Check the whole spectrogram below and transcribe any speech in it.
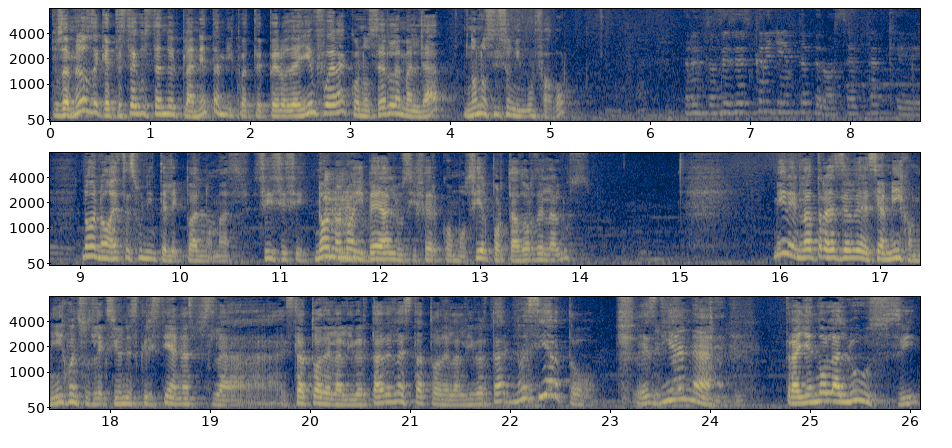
pues a menos de que te esté gustando el planeta, mi cuate, pero de ahí en fuera conocer la maldad no nos hizo ningún favor. Pero entonces es creyente, pero acepta que... No, no, este es un intelectual nomás. Sí, sí, sí. No, no, no, y ve a Lucifer como, sí, el portador de la luz. Miren, la otra vez yo le decía a mi hijo, mi hijo en sus lecciones cristianas, pues la estatua de la libertad es la estatua de la libertad. No es cierto, es Diana, trayendo la luz, ¿sí?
